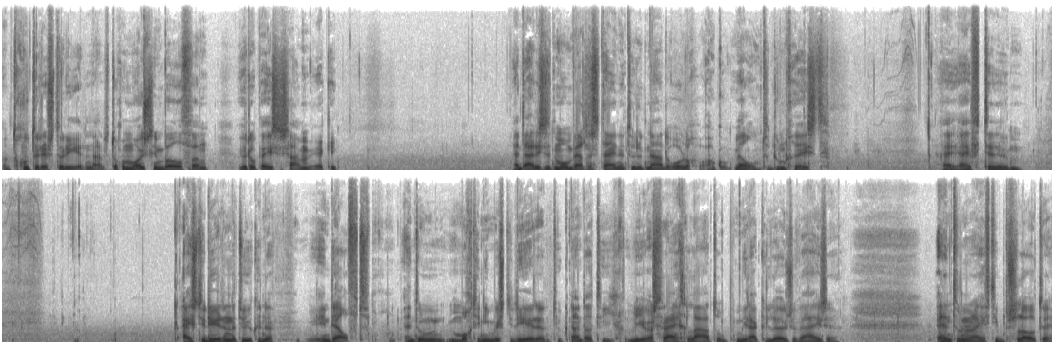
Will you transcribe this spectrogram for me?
het goed te restaureren. Nou, dat is toch een mooi symbool van Europese samenwerking. En daar is het Mom Wellenstein natuurlijk na de oorlog ook wel om te doen geweest. Hij, hij heeft... Ehm, hij studeerde natuurkunde in Delft. En toen mocht hij niet meer studeren, natuurlijk nadat hij weer was vrijgelaten op miraculeuze wijze. En toen heeft hij besloten,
